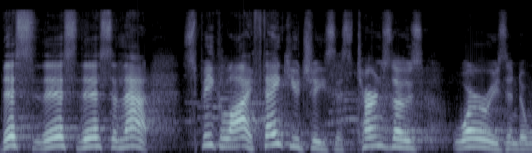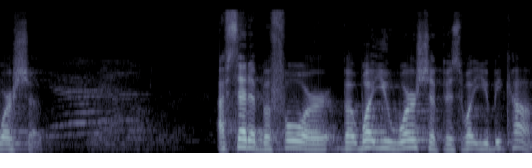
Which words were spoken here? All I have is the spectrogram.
this, this, this, and that. Speak life. Thank you, Jesus. Turns those worries into worship. I've said it before, but what you worship is what you become.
